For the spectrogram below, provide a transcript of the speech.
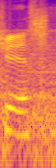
Cheers.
